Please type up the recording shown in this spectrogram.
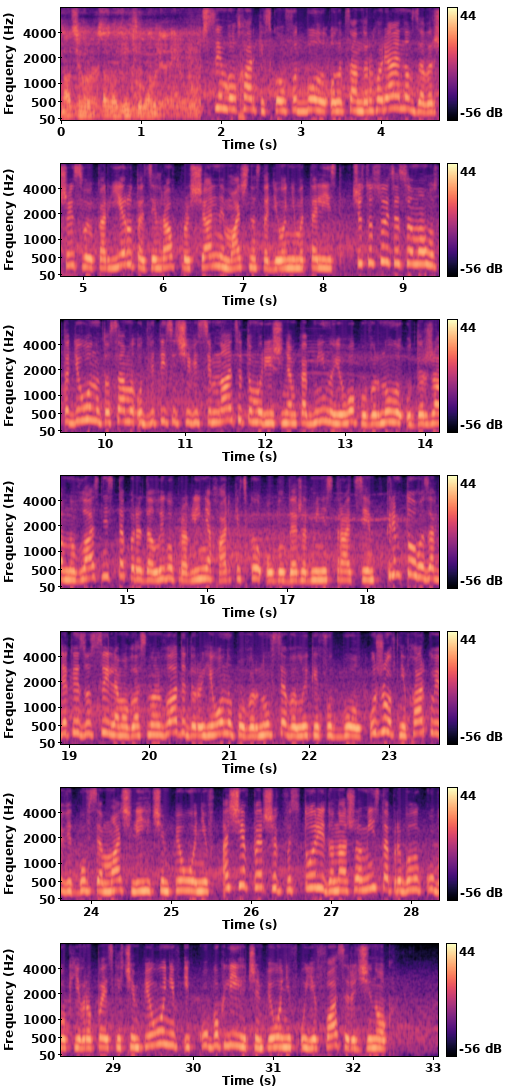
нашим руководителям. Символ харківського футболу Олександр Горяйнов завершив свою кар'єру та зіграв прощальний матч на стадіоні Металіст. Що стосується самого стадіону, то саме у 2018-му рішенням Кабміну його повернули у державну власність та передали в управління Харківської облдержадміністрації. Крім того, завдяки зусиллям обласної влади до регіону повернувся великий футбол. У жовтні в Харкові відбувся матч Ліги чемпіонів. А ще вперше в історії до нашого міста прибули Кубок європейських чемпіонів і Кубок Ліги чемпіонів УЄФА серед жінок.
